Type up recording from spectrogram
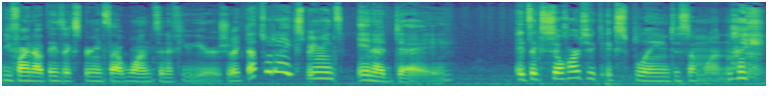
you find out they've experienced that once in a few years. You're like, that's what I experienced in a day. It's like so hard to explain to someone. Like,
